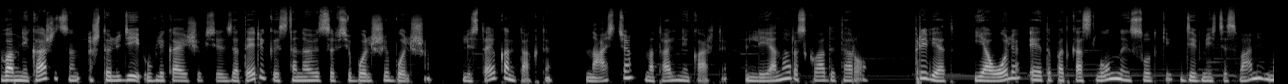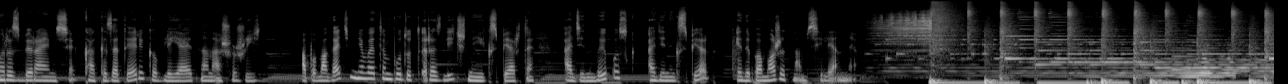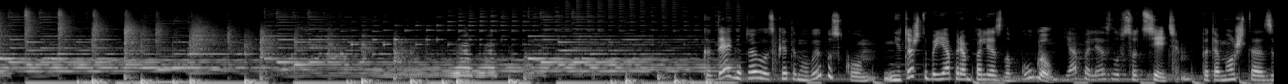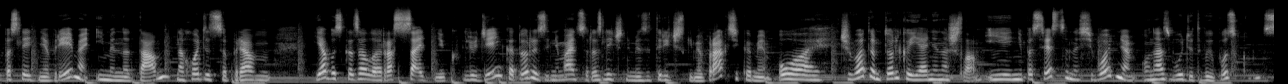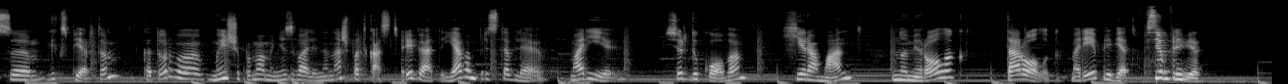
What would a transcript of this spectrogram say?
Вам не кажется, что людей, увлекающихся эзотерикой, становится все больше и больше? Листаю контакты. Настя – натальные карты. Лена – расклады Таро. Привет, я Оля, и это подкаст «Лунные сутки», где вместе с вами мы разбираемся, как эзотерика влияет на нашу жизнь. А помогать мне в этом будут различные эксперты. Один выпуск, один эксперт, и да поможет нам Вселенная. Когда я готовилась к этому выпуску, не то чтобы я прям полезла в Google, я полезла в соцсети, потому что за последнее время именно там находится прям, я бы сказала, рассадник людей, которые занимаются различными эзотерическими практиками. Ой, чего там только я не нашла. И непосредственно сегодня у нас будет выпуск с экспертом, которого мы еще, по-моему, не звали на наш подкаст. Ребята, я вам представляю Мария Сердукова, хиромант, нумеролог, таролог. Мария, привет. Всем привет,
